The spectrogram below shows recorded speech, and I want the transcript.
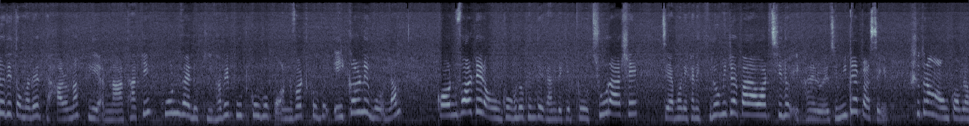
যদি তোমাদের ধারণা ক্লিয়ার না থাকে, কোন ভ্যালু কীভাবে পুট করব কনভার্ট করব, এই কারণে বললাম কনভার্টের অঙ্কগুলো কিন্তু এখান থেকে প্রচুর আসে। যেমন এখানে কিলোমিটার পার আওয়ার ছিল, এখানে রয়েছে মিটার পার সেকেন্ড সুতরাং অঙ্ক আমরা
